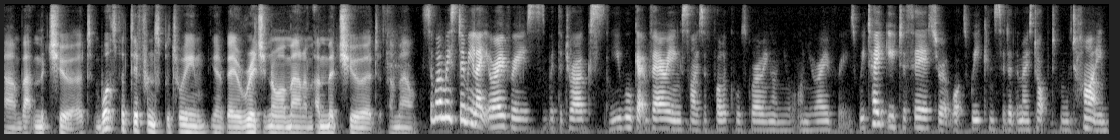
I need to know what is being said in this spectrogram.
um, that matured. What's the difference between you know the original amount and a matured amount? So when we stimulate your ovaries with the drugs, you will get varying size of follicles growing on your on your ovaries. We take you to theatre at what we consider the most optimal time,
